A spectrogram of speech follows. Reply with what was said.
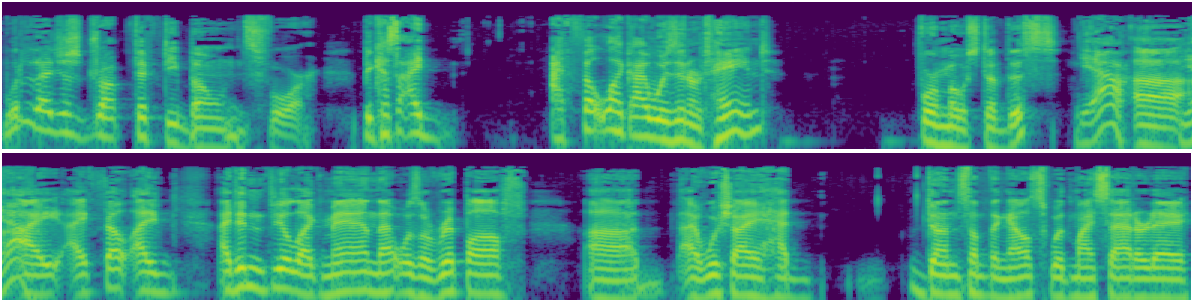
What did I just drop 50 bones for? Because I, I felt like I was entertained for most of this. Yeah. Uh, Yeah. I, I felt I, I didn't feel like, man, that was a ripoff. Uh, I wish I had done something else with my Saturday.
